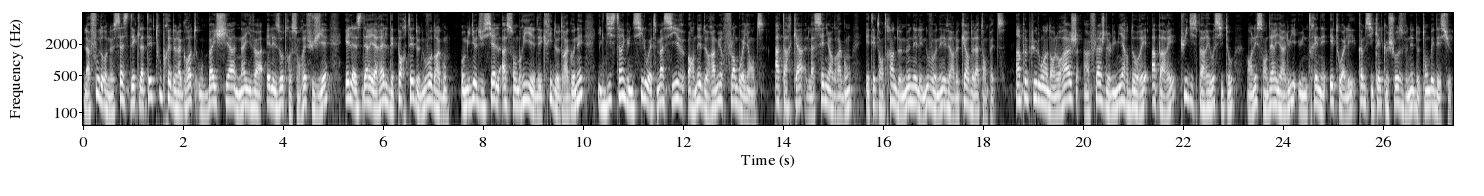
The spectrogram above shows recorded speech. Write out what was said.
La foudre ne cesse d'éclater tout près de la grotte où Baishia, Naïva et les autres sont réfugiés et laisse derrière elle des portées de nouveaux dragons. Au milieu du ciel assombri et des cris de dragonnets, il distingue une silhouette massive ornée de ramures flamboyantes. Atarka, la seigneur dragon, était en train de mener les nouveau-nés vers le cœur de la tempête. Un peu plus loin dans l'orage, un flash de lumière dorée apparaît, puis disparaît aussitôt, en laissant derrière lui une traînée étoilée comme si quelque chose venait de tomber des cieux.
